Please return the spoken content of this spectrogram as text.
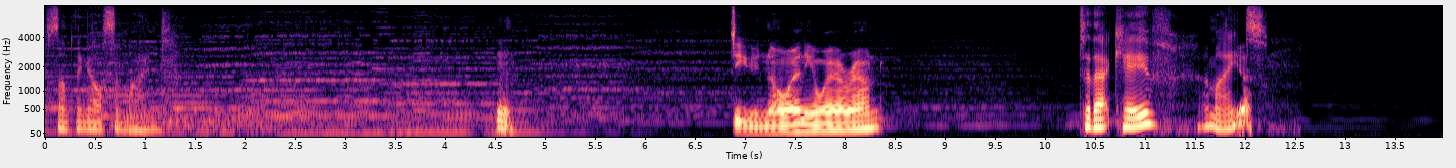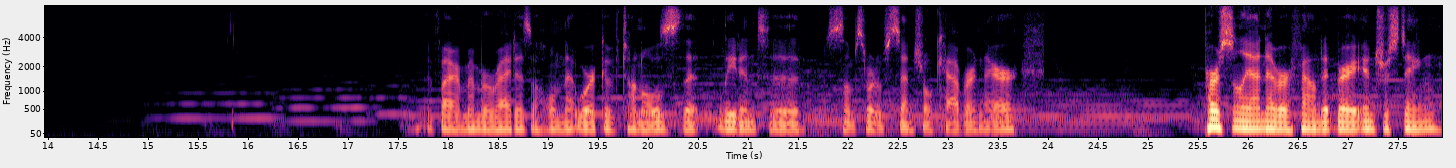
something else in mind? Hmm. Do you know any way around? To that cave? I might. Yes. If I remember right, as a whole network of tunnels that lead into some sort of central cavern there. Personally, I never found it very interesting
